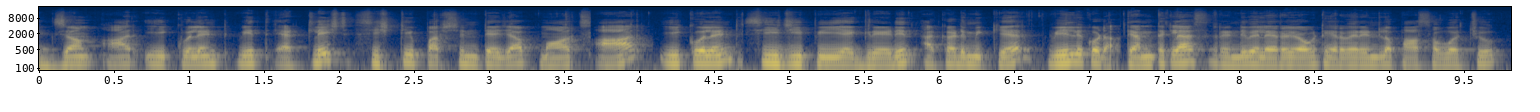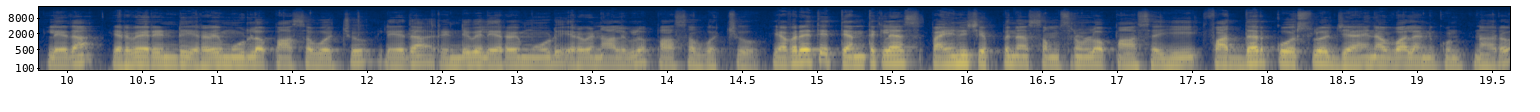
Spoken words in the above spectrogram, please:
exam or equivalent with at least sixty percentage of marks or equivalent CGPA grade in academic year వీళ్ళు కూడా టెన్త్ క్లాస్ రెండు వేల ఇరవై ఒకటి ఇరవై రెండులో పాస్ అవ్వచ్చు లేదా ఇరవై రెండు ఇరవై మూడులో పాస్ అవ్వచ్చు లేదా రెండు వేల ఇరవై మూడు ఇరవై నాలుగులో పాస్ అవ్వచ్చు. ఎవరైతే టెన్త్ క్లాస్ పైన చెప్పిన సంవత్సరంలో పాస్ అయ్యి ఫర్దర్ కోర్సులో జాయిన్ అవ్వాలనుకుంటున్నారో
